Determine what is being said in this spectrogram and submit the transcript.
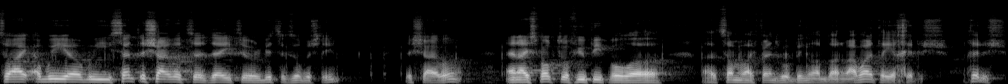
So I, we, uh, we sent the Shiloh today to Rabbi Zilberstein, the Shiloh, and I spoke to a few people, uh, uh, some of my friends who were being Lamdanim. I want to tell you Chiddush. Chiddush.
